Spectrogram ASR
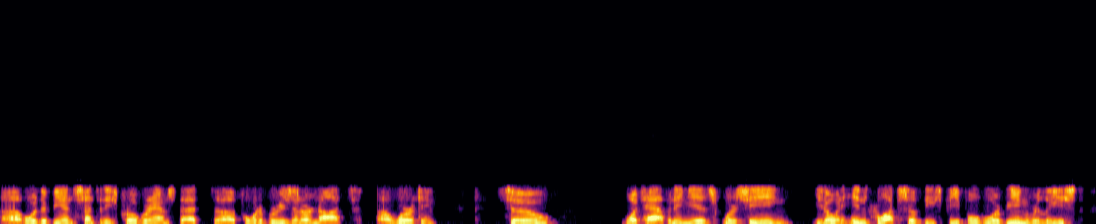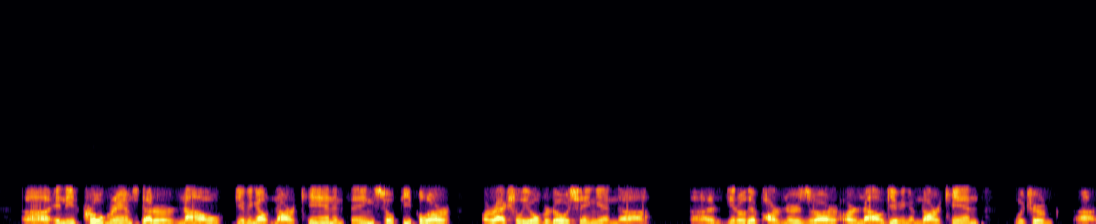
uh, or they're being sent to these programs that, uh, for whatever reason, are not uh, working. So what's happening is we're seeing you know, an influx of these people who are being released uh, in these programs that are now giving out Narcan and things. So people are are actually overdosing, and uh, uh, you know, their partners are are now giving them Narcan. which are uh,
